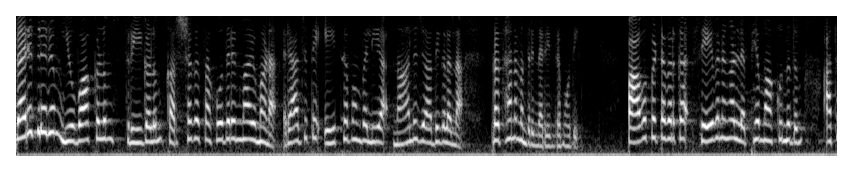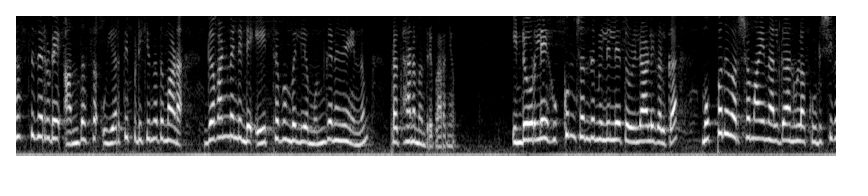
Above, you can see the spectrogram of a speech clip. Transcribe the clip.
ദരിദ്രരും യുവാക്കളും സ്ത്രീകളും കർഷക സഹോദരന്മാരുമാണ് രാജ്യത്തെ ഏറ്റവും വലിയ നാല് ജാതികളെന്ന് പ്രധാനമന്ത്രി നരേന്ദ്രമോദി. പാവപ്പെട്ടവർക്ക് സേവനങ്ങൾ ലഭ്യമാക്കുന്നതും അധസ്ഥിതരുടെ അന്തസ് ഉയർത്തിപ്പിടിക്കുന്നതുമാണ് ഗവൺമെന്റിന്റെ ഏറ്റവും വലിയ മുൻഗണനയെന്നും പ്രധാനമന്ത്രി പറഞ്ഞു. ഇൻഡോറിലെ ഹുക്കും ചന്ത് മില്ലിലെ തൊഴിലാളികൾക്ക് മുപ്പത് വർഷമായി നൽകാനുള്ള കുടിശ്ശിക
